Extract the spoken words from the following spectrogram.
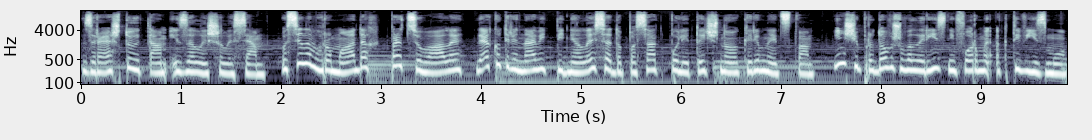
зрештою там і залишилися. Осіли в громадах, працювали, декотрі навіть піднялися до посад політичного керівництва. Інші продовжували різні форми активізму.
